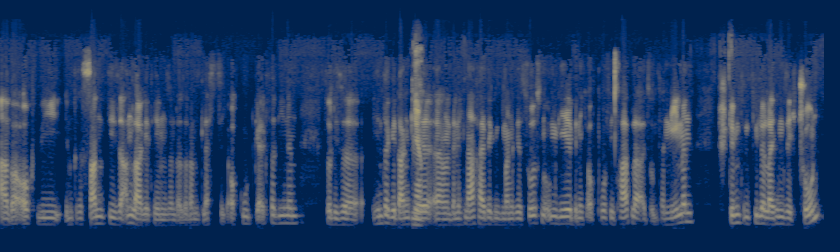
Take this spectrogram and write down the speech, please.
aber auch wie interessant diese Anlagethemen sind. Also damit lässt sich auch gut Geld verdienen so dieser Hintergedanke, ja. äh, wenn ich nachhaltig mit meinen Ressourcen umgehe, bin ich auch profitabler als Unternehmen, stimmt in vielerlei Hinsicht schon.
